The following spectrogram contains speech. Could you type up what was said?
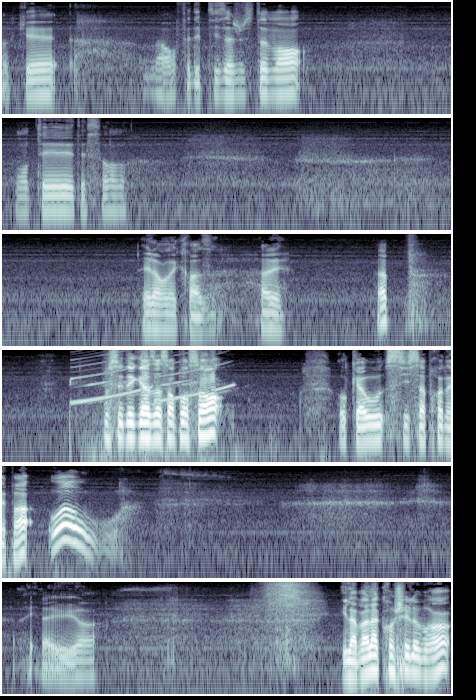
Ok, là on fait des petits ajustements. Monter, descendre. Et là on écrase. Allez, hop. Pousser des gaz à 100%. Au cas où si ça prenait pas. Wow Il a eu. euh, Il a mal accroché le brin.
